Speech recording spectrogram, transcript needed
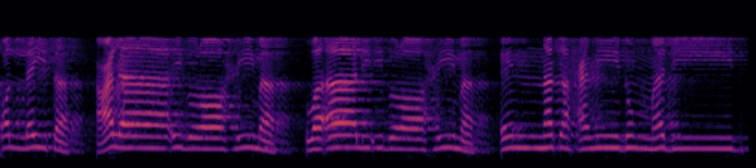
صليت على إبراهيم وآل إبراهيم إنك حميد مجيد.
